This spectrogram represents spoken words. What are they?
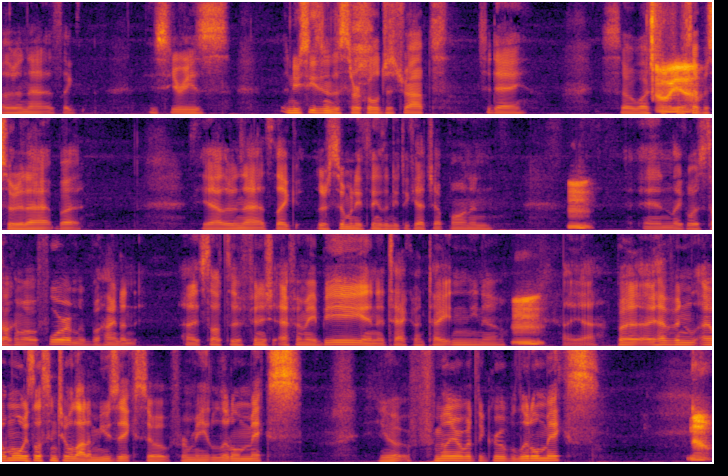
Other than that, it's like these series. A new season of The Circle just dropped today, so watched the Oh, first yeah. episode of that. But yeah, other than that, it's like there's so many things I need to catch up on, and Hmm. and like I was talking about before, I'm behind on. I still have to finish FMAB and Attack on Titan. You know. Mm. Uh, yeah, but I have been. I'm always listening to a lot of music, so for me, Little Mix. You familiar with the group Little Mix? no.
